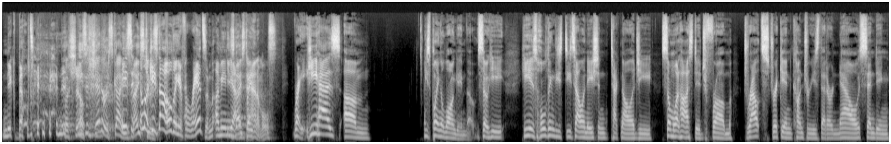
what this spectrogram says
Nick Bilton in this Look, show. he's a generous guy. He's, nice. look, he's his, not holding it for ransom. I mean, He's yeah, nice to animals. Right. He has um he's playing a long game though. So he he is holding these desalination technology somewhat hostage from drought-stricken countries that are now sending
